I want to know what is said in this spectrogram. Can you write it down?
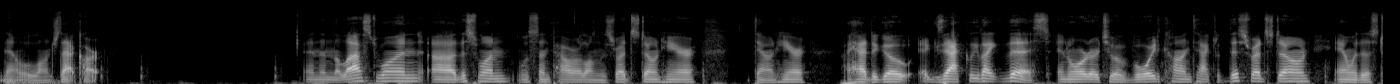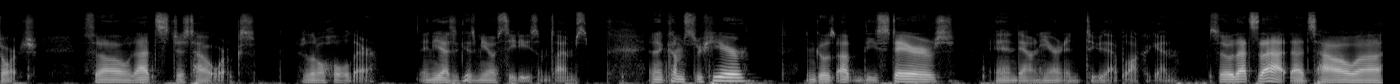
Now we'll launch that cart. And then the last one, uh, this one will send power along this redstone here, down here. I had to go exactly like this in order to avoid contact with this redstone and with this torch. So that's just how it works. There's a little hole there. And yes, it gives me OCD sometimes. And it comes through here and goes up these stairs and down here and into that block again. So that's that. That's how uh,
